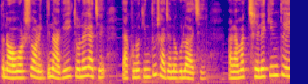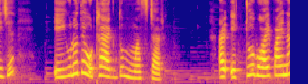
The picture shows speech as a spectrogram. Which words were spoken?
তো নববর্ষ অনেক দিন আগেই চলে গেছে এখনও কিন্তু সাজানোগুলো আছে। আর আমার ছেলে কিন্তু এই যে, এইগুলোতে ওঠা একদম মাস্টার। আর একটুও ভয় পায় না।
